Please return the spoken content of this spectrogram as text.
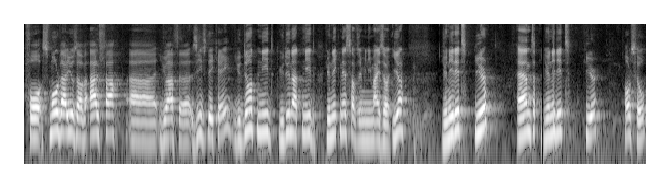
for small values of alpha you have this decay. You don't need you do not need uniqueness of the minimizer here. You need it here, and you need it here also.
